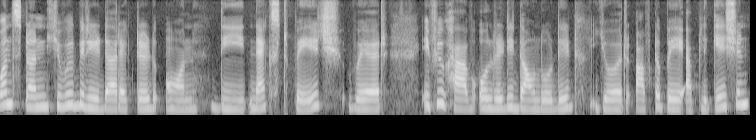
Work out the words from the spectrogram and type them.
Once done, you will be redirected on the next page where if you have already downloaded your Afterpay application,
